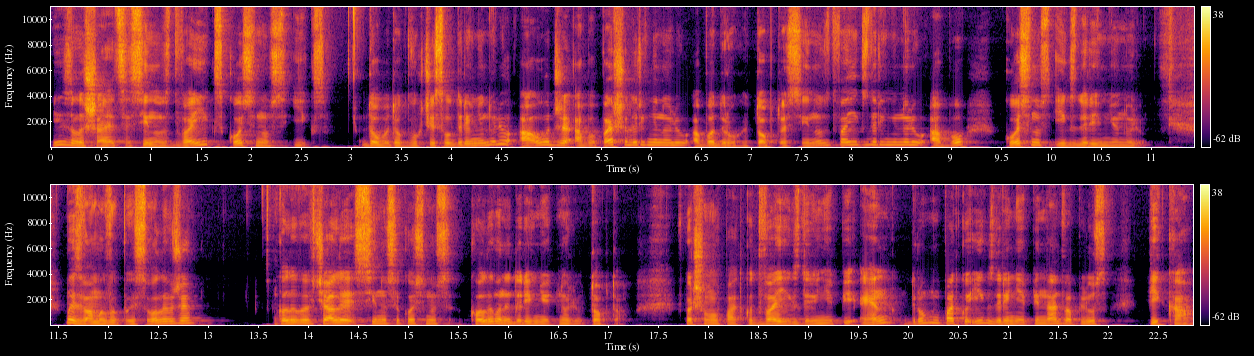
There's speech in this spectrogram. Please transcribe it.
і залишається синус 2х, косинус х добуток двох чисел дорівнює 0, а отже, або перше дорівнює 0, або друге. Тобто синус 2х дорівнює 0, або косинус х дорівнює 0. Ми з вами виписували вже, коли вивчали синус і косинус, коли вони дорівнюють 0. Тобто, в першому випадку 2х дорівнює πn, в другому випадку х дорівнює π на 2 плюс πk.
